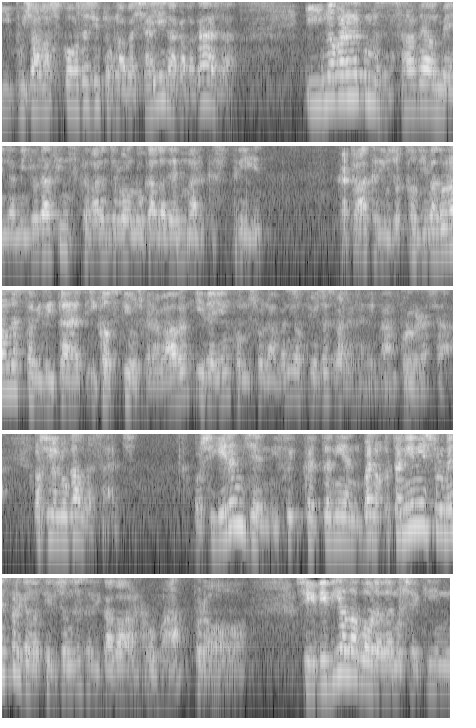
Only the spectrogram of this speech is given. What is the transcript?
i pujar les coses i tornar a baixar i anar cap a casa. I no van començar realment a millorar fins que van trobar un local a Denmark Street, que clar, que dius, que els hi va donar una estabilitat i que els tios gravaven i veien com sonaven i els tios es van animar. Van progressar. O sigui, el local d'assaig. O sigui, eren gent que tenien... Bueno, tenien instruments perquè l'Steve Jones es dedicava a robar, però... Sigui, vivia a la vora de no sé quin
